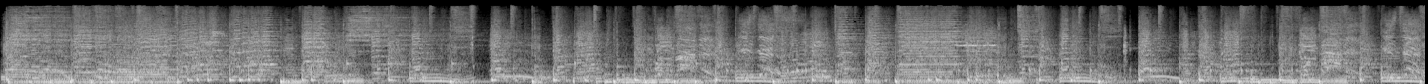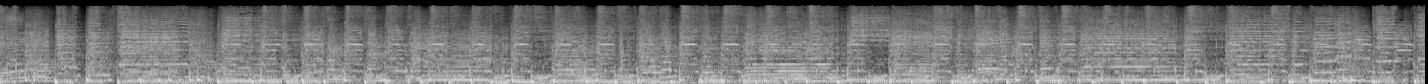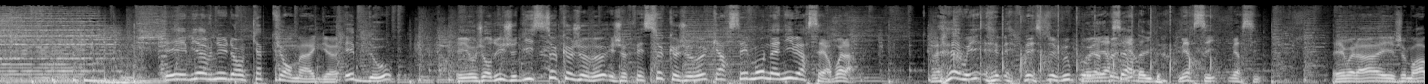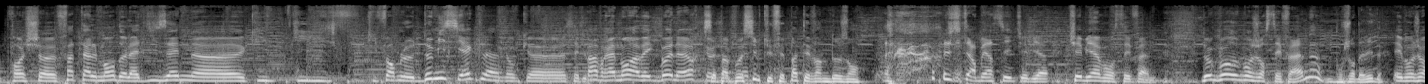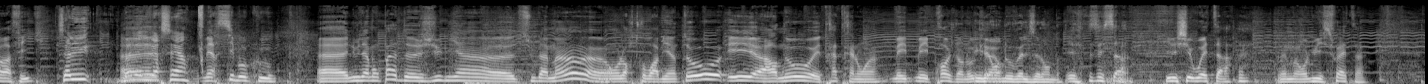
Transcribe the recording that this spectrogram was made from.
Yeah. Et bienvenue dans Capture Mag Hebdo. Et aujourd'hui, je dis ce que je veux et je fais ce que je veux car c'est mon anniversaire. Voilà. oui, je vous pouvez anniversaire. David. Merci, merci. Et voilà, et je me rapproche euh, fatalement de la dizaine euh, qui, qui, qui forme le demi-siècle. Donc euh, c'est pas vraiment avec bonheur que C'est pas fête- possible, tu fais pas tes 22 ans. je te remercie, tu es bien, tu es bien bon Stéphane. Donc bon, bonjour Stéphane Bonjour David. et bonjour Rafik. Salut, bon Euh, anniversaire. Merci beaucoup. Euh, nous n'avons pas de Julien euh, sous la main, euh, on le retrouvera bientôt. Et Arnaud est très très loin, mais, mais proche dans nos Il est en Nouvelle-Zélande. C'est ça, il est chez Weta. Même on lui souhaite.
